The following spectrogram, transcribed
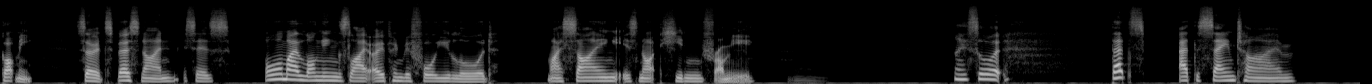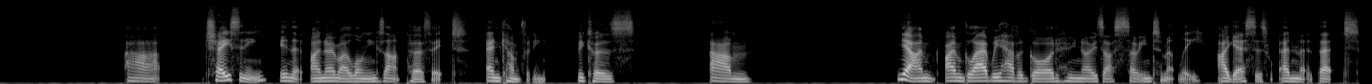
got me. So it's verse 9. It says, All my longings lie open before you, Lord. My sighing is not hidden from you. I thought that's at the same time uh, chastening in that I know my longings aren't perfect and comforting because, um, yeah, I'm I'm glad we have a God who knows us so intimately. I guess, is, and that,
